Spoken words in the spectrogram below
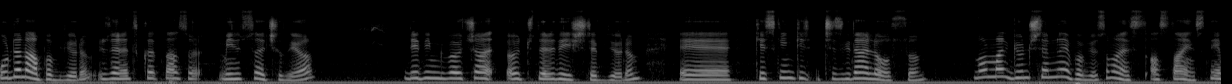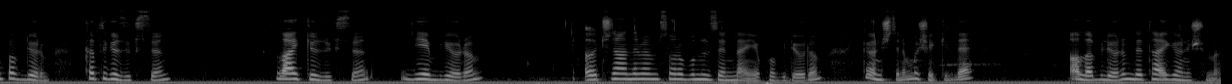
Burada ne yapabiliyorum? Üzerine tıkladıktan sonra menüsü açılıyor. Dediğim gibi ölçü, ölçüleri değiştirebiliyorum. Ee, keskin çizgilerle olsun. Normal görünüşlerimi ne yapabiliyorsam aslında aynısını yapabiliyorum. Katı gözüksün. Light gözüksün diyebiliyorum. Ölçülendirmemi sonra bunun üzerinden yapabiliyorum. Görünüşlerimi bu şekilde alabiliyorum. Detay görünüşümü.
